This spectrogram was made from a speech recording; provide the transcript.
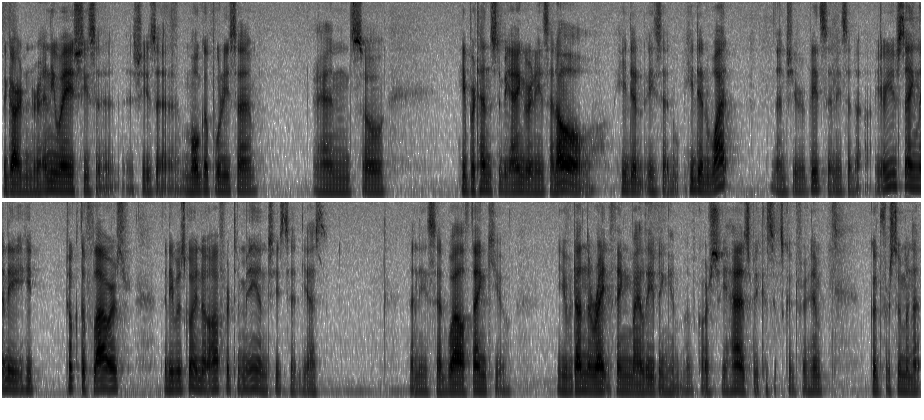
the gardener anyway, she's a, she's a Moga Purisa, and so he pretends to be angry, and he said, oh, he did, he said, he did what? And she repeats it, and he said, are you saying that he, he took the flowers that he was going to offer to me? And she said, yes. And he said, well, thank you. You've done the right thing by leaving him. Of course, she has, because it's good for him, good for Sumana.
